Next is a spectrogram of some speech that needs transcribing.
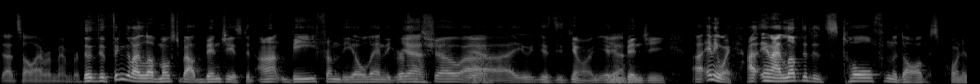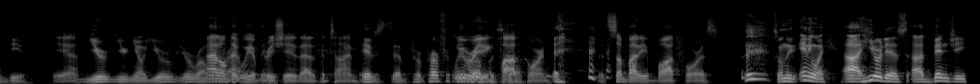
that's all I remember. The, the thing that I love most about Benji is that Aunt Bee from the old Andy Griffith Yeah, show, uh, is- you know, in Yeah. Benji. Uh, anyway, I, and I love that it's told from the dog's point of view. yeah. You're, you're you know, you're, you're roaming I don't think we with Benji. appreciated that at the time. It was uh, perfectly. We were eating popcorn that somebody bought for us. So anyway, uh, here it is, uh, Benji.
